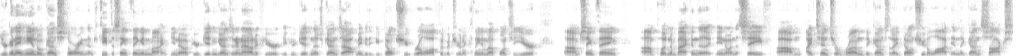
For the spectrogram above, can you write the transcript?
You're going to handle guns storing them. Keep the same thing in mind. You know, if you're getting guns in and out, if you're if you're getting those guns out, maybe that you don't shoot real often, but you're going to clean them up once a year. Um, same thing. Um, putting them back in the you know in the safe. Um, I tend to run the guns that I don't shoot a lot in the gun socks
